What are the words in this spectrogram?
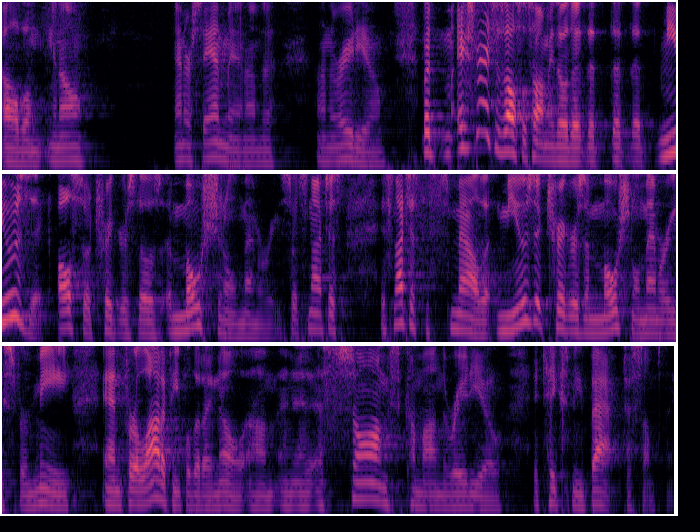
album, you know, Enter Sandman on the on the radio. But experience has also taught me though that, that that that music also triggers those emotional memories. So it's not just it's not just the smell, but music triggers emotional memories for me and for a lot of people that I know. Um, and, as songs come on the radio, it takes me back to something,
